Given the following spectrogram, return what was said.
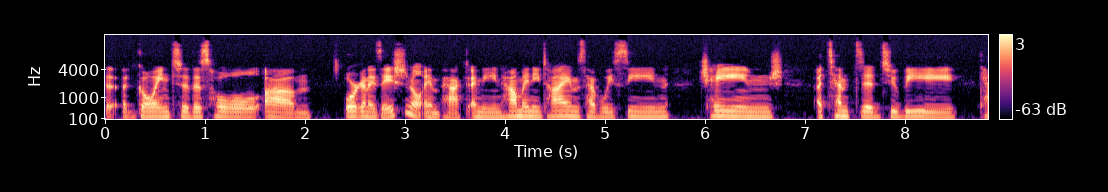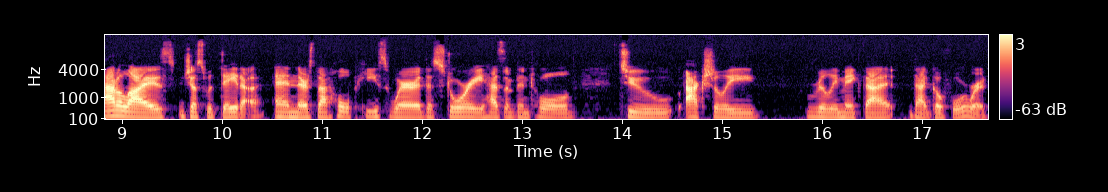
uh, going to this whole um, organizational impact. I mean, how many times have we seen change attempted to be catalyzed just with data. And there's that whole piece where the story hasn't been told to actually really make that that go forward.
